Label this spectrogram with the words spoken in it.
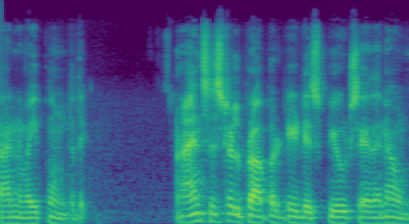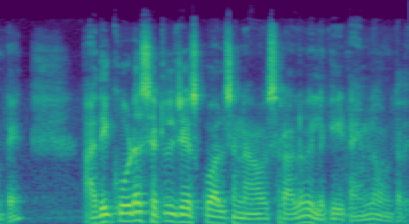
దాని వైపు ఉంటుంది. యాన్సిస్ట్రల్ ప్రాపర్టీ డిస్ప్యూట్స్ ఏదైనా ఉంటే అది కూడా సెటిల్ చేసుకోవాల్సిన అవసరాలు వీళ్ళకి ఈ టైంలో ఉంటుంది.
